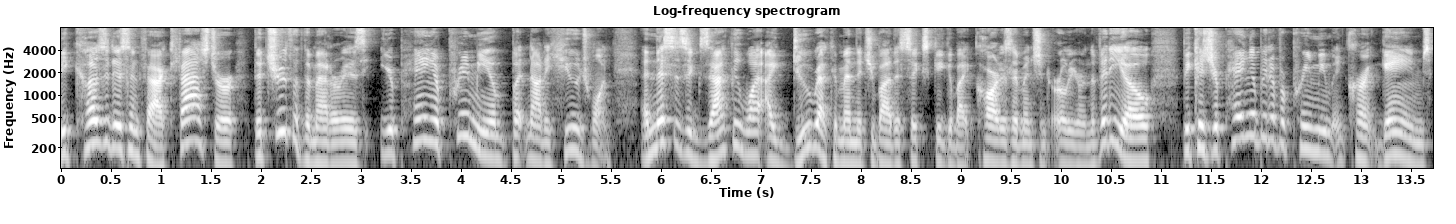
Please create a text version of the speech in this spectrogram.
Because it is in fact faster, the truth of the matter is you're paying a premium but not a huge one. And this is exactly why I do recommend that you buy the 6GB card as I mentioned earlier in the video, because you're paying a bit of a premium in current games,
